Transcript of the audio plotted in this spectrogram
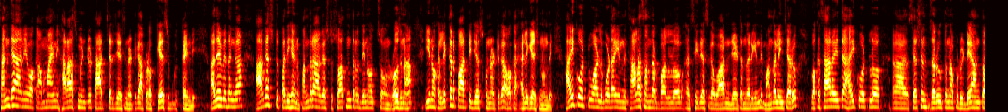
సంధ్య అనే ఒక అమ్మాయిని హరాస్మెంట్ టార్చర్ చేసినట్టుగా అక్కడ ఒక కేసు బుక్ అయింది. అదేవిధంగా ఆగస్టు పదిహేను పంద్ర ఆగస్టు స్వాతంత్ర దినోత్సవం రోజున ఈయన ఒక లిక్కర్ పార్టీ చేసుకున్నట్టుగా ఒక అలిగేషన్ ఉంది. హైకోర్టు వాళ్ళు కూడా ఈయన చాలా సందర్భాల్లో సీరియస్గా వార్న్ చేయడం జరిగింది. మందలించారు. ఒకసారి అయితే హైకోర్టులో సెషన్స్ జరుగుతున్నప్పుడు డే అంతా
